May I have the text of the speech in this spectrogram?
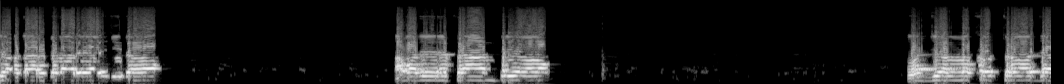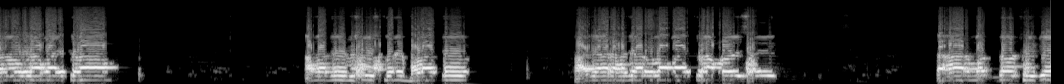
জনতার ব্যানারে আয়োজিত। আমাদের প্রাণ প্রিয় উজ্জ্বল নক্ষত্র যারা ওলামা ইকরাম আমাদের বিশেষ করে ভোলাতে হাজার হাজার ওলামা ইকরাম রয়েছে। তার মধ্য থেকে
